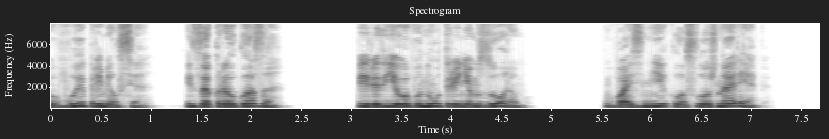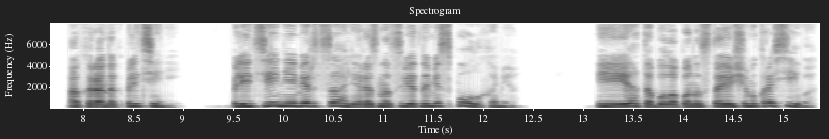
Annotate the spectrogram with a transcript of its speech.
выпрямился и закрыл глаза. Перед его внутренним взором возникла сложная рябь охранок плетений. Плетения мерцали разноцветными сполохами. И это было по-настоящему красиво.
